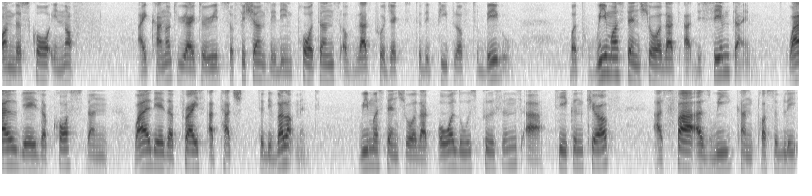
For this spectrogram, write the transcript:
underscore enough. I cannot reiterate sufficiently the importance of that project to the people of Tobago. But we must ensure that at the same time, while there is a cost and while there is a price attached to development, we must ensure that all those persons are taken care of as far as we can possibly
